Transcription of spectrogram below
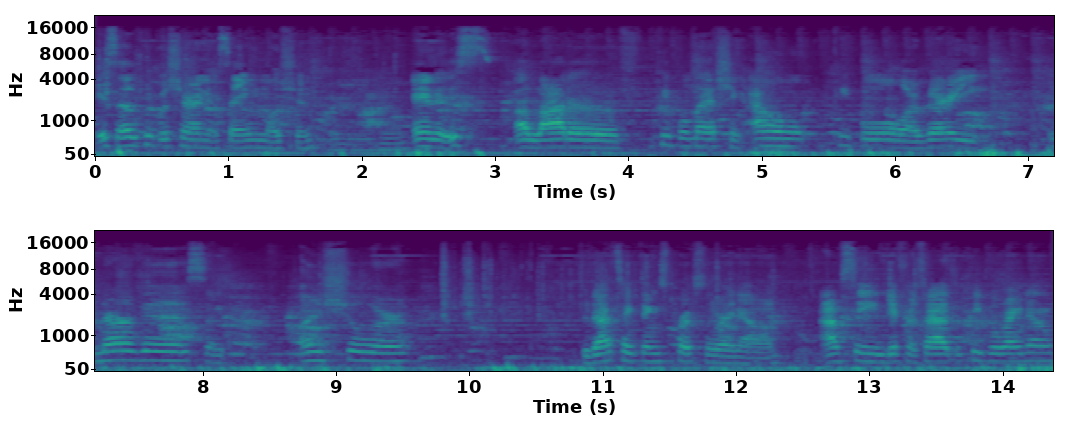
it's other people sharing that same emotion, mm-hmm. and it's a lot of people lashing out. People are very nervous and unsure. Do not take things personally right now. I've seen different sides of people right now.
